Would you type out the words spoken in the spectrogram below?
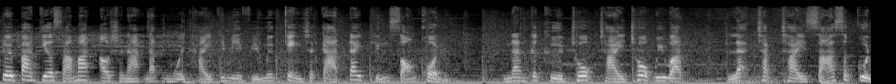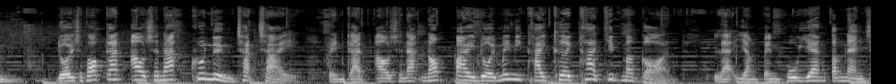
โดยปาเกียวสามารถเอาชนะนักมวยไทยที่มีฝีมือเก่งฉกาจได้ถึง 2 คน นั่นก็คือโชคชัยโชควิวัฒและชัดชัยสาสกุล โดยเฉพาะการเอาชนะครูหนึ่งชัดชัย เป็นการเอาชนะน็อกไปโดยไม่มีใครเคยคาดคิดมาก่อน และยังเป็นผู้แย่งตำแหน่งแช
